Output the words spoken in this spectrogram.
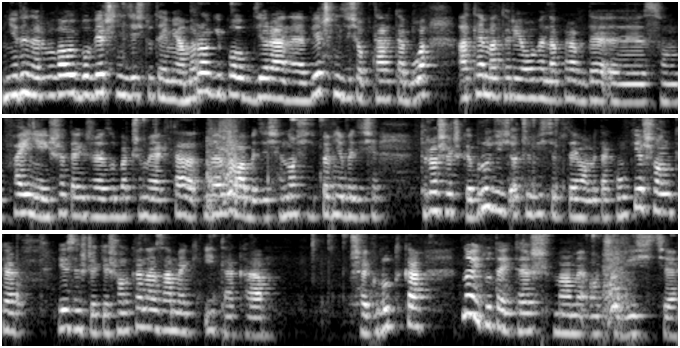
mnie denerwowały, bo wiecznie gdzieś tutaj miałam rogi poobdzierane, wiecznie gdzieś obtarta była, a te materiałowe naprawdę y, są fajniejsze, także zobaczymy jak ta beżowa będzie się nosić, pewnie będzie się troszeczkę brudzić. Oczywiście tutaj mamy taką kieszonkę, jest jeszcze kieszonka na zamek i taka przegródka. No i tutaj też mamy oczywiście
